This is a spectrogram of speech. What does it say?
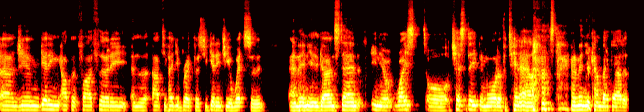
uh, Jim getting up at five thirty, and the, after you've had your breakfast, you get into your wetsuit, and then you go and stand in your waist or chest deep in water for ten hours, and then you come back out at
